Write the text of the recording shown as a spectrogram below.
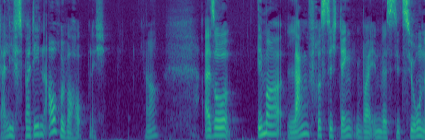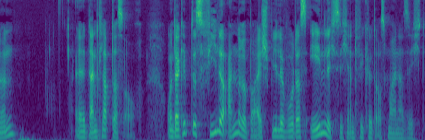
Da lief es bei denen auch überhaupt nicht. Ja? Also immer langfristig denken bei Investitionen äh, dann klappt das auch. Und da gibt es viele andere Beispiele, wo das ähnlich sich entwickelt aus meiner Sicht.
